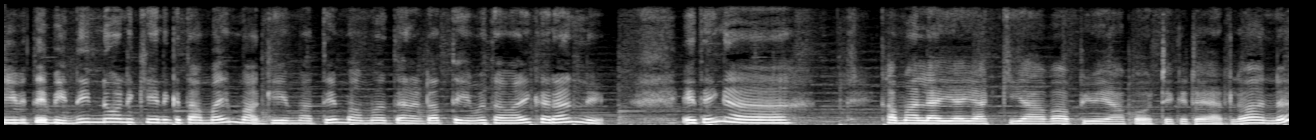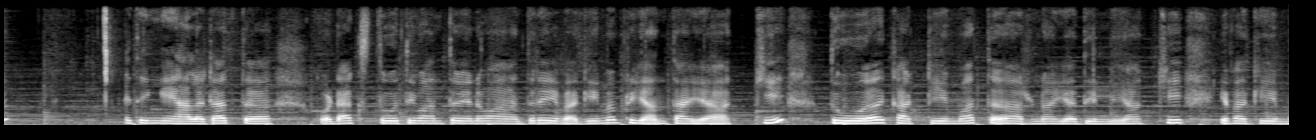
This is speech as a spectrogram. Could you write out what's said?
ජීවිතේ විඳින්න ඕන කියන එක තමයි මගේ මතේ මම දැනටත් එහෙම තමයි කරන්නේ. ඉතින් කමල් අයියා යක්කියාව අපි එයාපෝට් එකට ඇරලවන්න ඉතින් එයාලටත් ගොඩක් ස්තුතිවන්ත වෙනවා. ආදරේ වගේම ප්‍රියන්ත අයක්කි දුව කට්ටියමත් අරුණ අය දිල්ලියක්කි එවගේම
